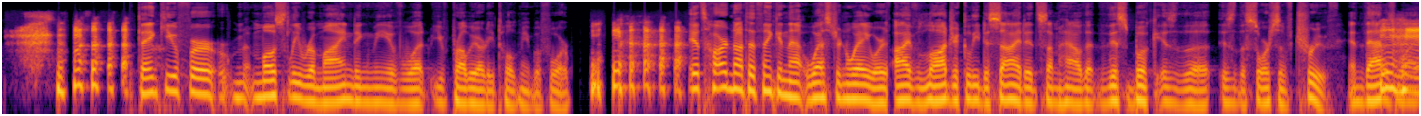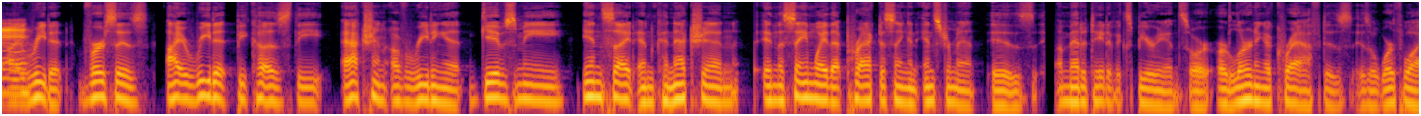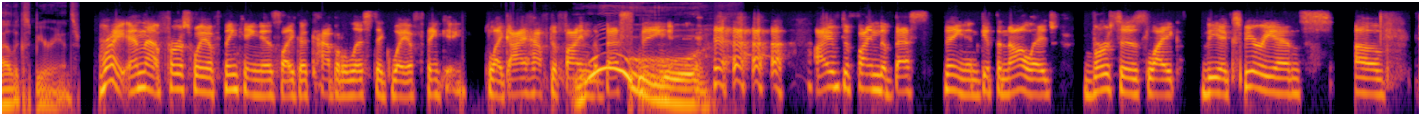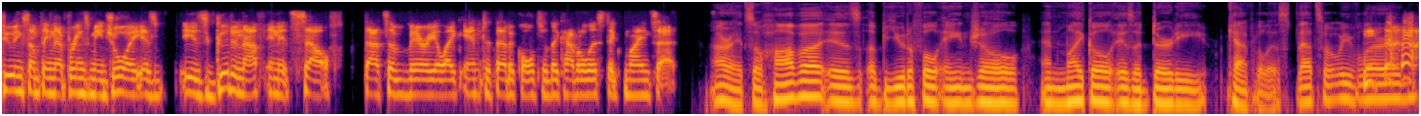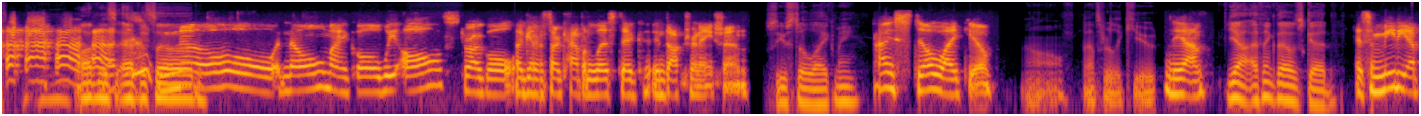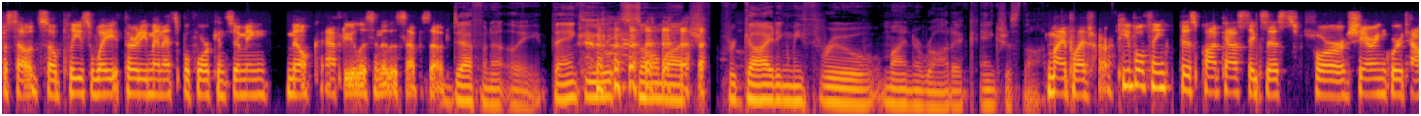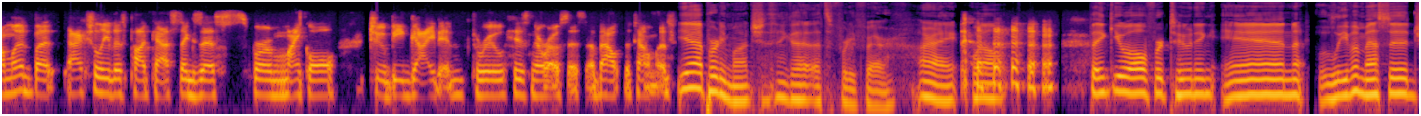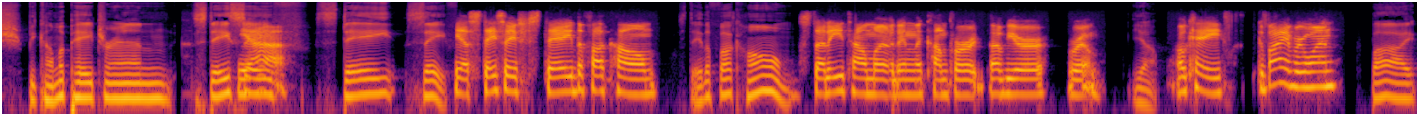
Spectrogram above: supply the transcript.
thank you for mostly reminding me of what you've probably already told me before it's hard not to think in that western way where i've logically decided somehow that this book is the is the source of truth and that is why i read it versus i read it because the action of reading it gives me insight and connection in the same way that practicing an instrument is a meditative experience or, or learning a craft is, is a worthwhile experience. Right. And that first way of thinking is like a capitalistic way of thinking. Like I have to find the best thing. I have to find the best thing and get the knowledge versus like the experience of doing something that brings me joy is is good enough in itself. That's a very like antithetical to the capitalistic mindset. All right, so Hava is a beautiful angel and Michael is a dirty capitalist. That's what we've learned on this episode. No, no, Michael. We all struggle against our capitalistic indoctrination. So you still like me? I still like you. Oh, that's really cute. Yeah. Yeah, I think that was good. It's a meaty episode, so please wait 30 minutes before consuming milk after you listen to this episode. Definitely. Thank you so much for guiding me through my neurotic, anxious thoughts. My pleasure. People think this podcast exists for sharing queer Talmud, but actually, this podcast exists for Michael to be guided through his neurosis about the Talmud. Yeah, pretty much. I think that, that's pretty fair. All right. Well, thank you all for tuning in. Leave a message, become a patron, stay safe. Yeah. Stay safe. yeah, stay safe, stay the fuck home, Stay the fuck home. study Talmud in the comfort of your room. Yeah. Okay, goodbye, everyone. Bye.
